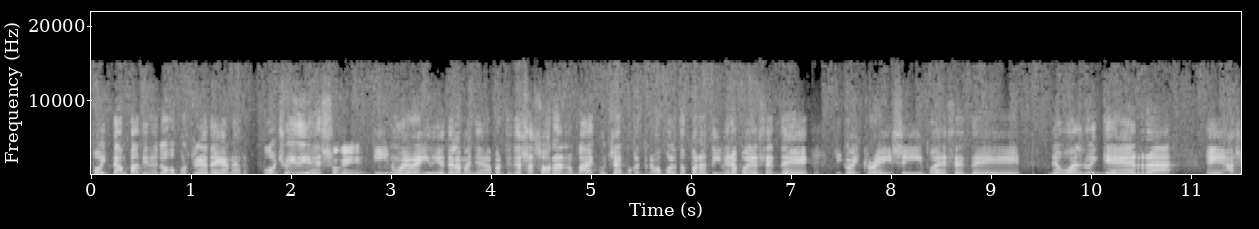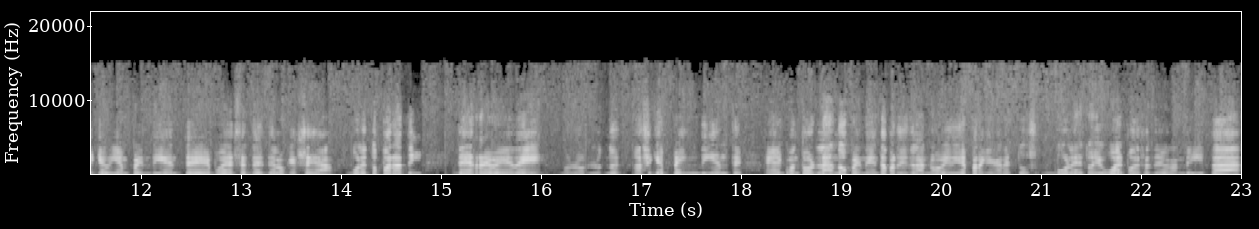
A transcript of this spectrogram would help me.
hoy Tampa tiene dos oportunidades de ganar: 8 y 10 Ok. y 9 y 10 de la mañana. A partir de esas horas nos vas a escuchar porque tenemos boletos para ti. Mira, puede ser de Kiko el Crazy, puede ser de, de Juan Luis Guerra. Eh, así que bien pendiente, puede ser de, lo que sea. Boletos para ti, de RBD. Así que pendiente. En el cuanto a Orlando, pendiente a partir de las 9 y 10 para que ganes tus boletos. Igual puede ser de Yolandita,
